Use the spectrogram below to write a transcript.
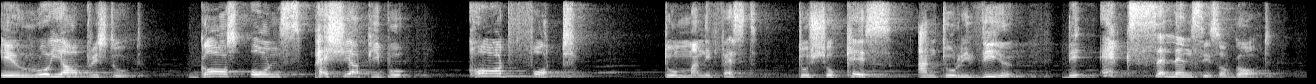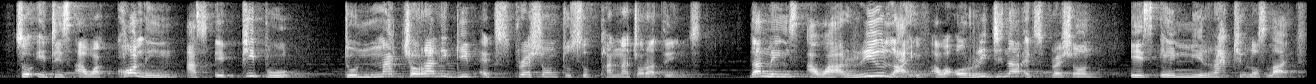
a royal priesthood, God's own special people called forth to manifest to showcase and to reveal the excellencies of God. So it is our calling as a people to naturally give expression to supernatural things. That means our real life, our original expression is a miraculous life.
